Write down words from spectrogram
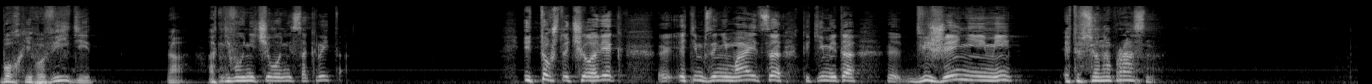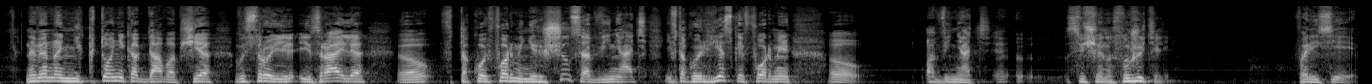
Бог его видит. От него ничего не сокрыто. И то, что человек э, этим занимается, какими-то э, движениями, это все напрасно. Наверное, никто никогда вообще в истории Израиля э, в такой форме не решился обвинять и в такой резкой форме обвинять священнослужителей, фарисеев.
